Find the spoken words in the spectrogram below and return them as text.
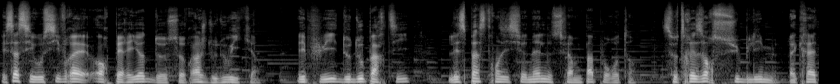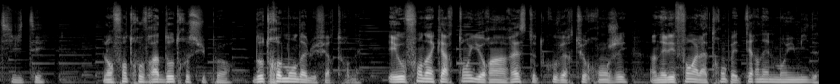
Et ça c'est aussi vrai hors période de sevrage doudouique. Hein. Et puis, Doudou parti, l'espace transitionnel ne se ferme pas pour autant. Ce trésor sublime, la créativité, l'enfant trouvera d'autres supports, d'autres mondes à lui faire tourner. Et au fond d'un carton, il y aura un reste de couverture rongée, un éléphant à la trompe éternellement humide,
